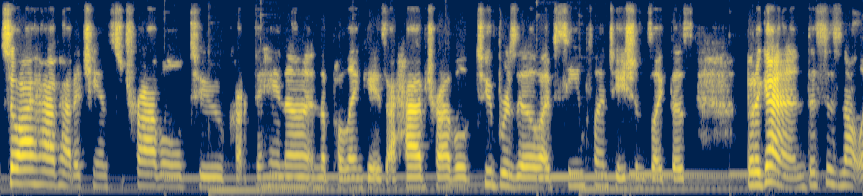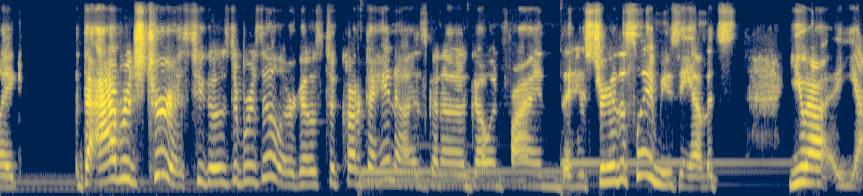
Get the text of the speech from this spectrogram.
So I have had a chance to travel to Cartagena and the Palenques. I have traveled to Brazil. I've seen plantations like this. But again, this is not like the average tourist who goes to Brazil or goes to Cartagena is going to go and find the history of the slave museum. It's you have yeah,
